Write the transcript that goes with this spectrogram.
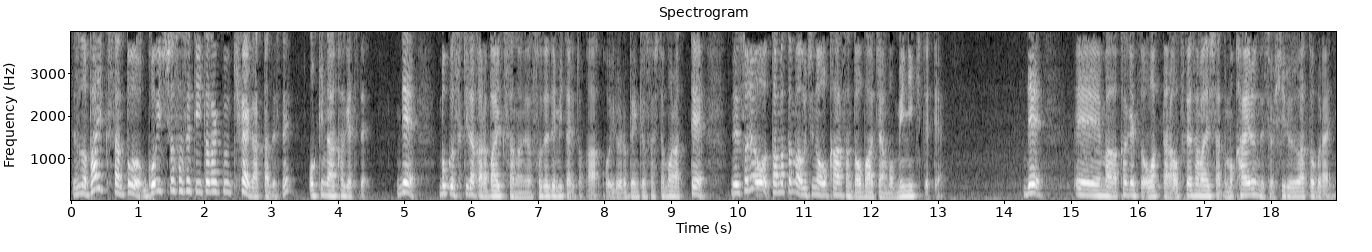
で、そのバイクさんとご一緒させていただく機会があったんですね。沖縄花月で。で、僕好きだからバイクさんのネタ袖で見たりとか、こういろいろ勉強させてもらって、で、それをたまたまうちのお母さんとおばあちゃんも見に来てて。で、えー、まあ、花月終わったらお疲れ様でしたってもう帰るんですよ、昼後ぐらいに。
